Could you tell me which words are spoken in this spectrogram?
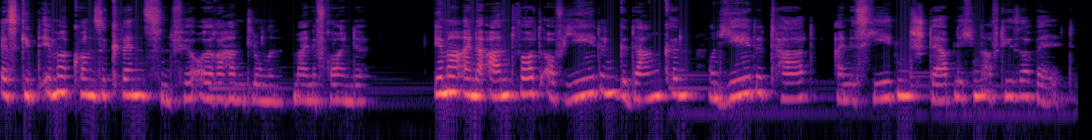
Es gibt immer Konsequenzen für eure Handlungen, meine Freunde. Immer eine Antwort auf jeden Gedanken und jede Tat eines jeden Sterblichen auf dieser Welt.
